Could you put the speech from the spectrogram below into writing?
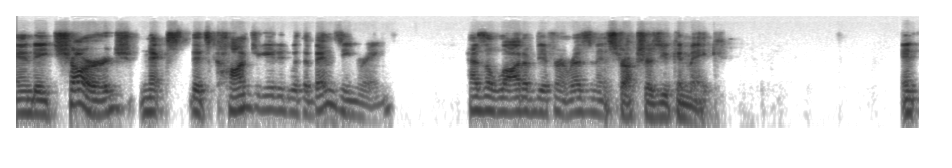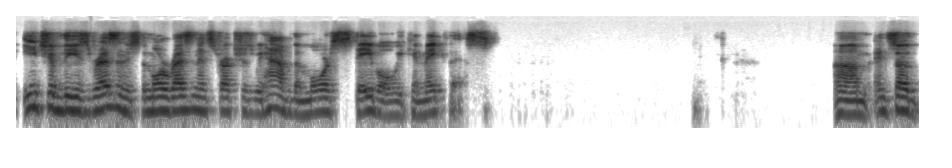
And, a charge next that's conjugated with a benzene ring has a lot of different resonance structures you can make. And each of these resonance, the more resonance structures we have, the more stable we can make this. Um, and so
